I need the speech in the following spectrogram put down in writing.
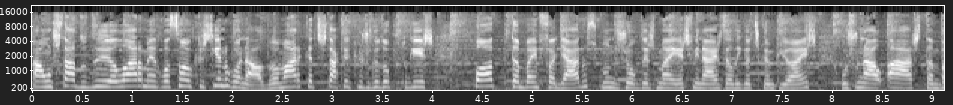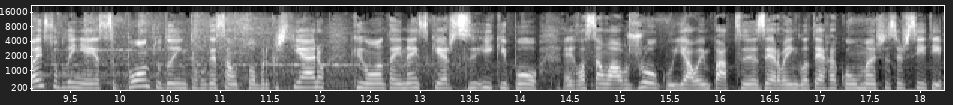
Há um estado de alarme em relação ao Cristiano Ronaldo. A marca destaca que o jogador português pode também falhar o segundo jogo das meias finais da Liga dos Campeões. O jornal AS também sublinha esse ponto de interrogação sobre Cristiano, que ontem nem sequer se equipou em relação ao jogo e ao empate a zero em Inglaterra com o Manchester City.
